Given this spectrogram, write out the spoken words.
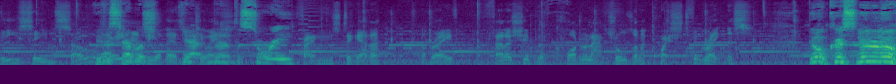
He seemed so We've established, happy at their yeah, the, the story. Friends together, a brave fellowship of quadrilaterals on a quest for greatness. No, Chris, no, no, no!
